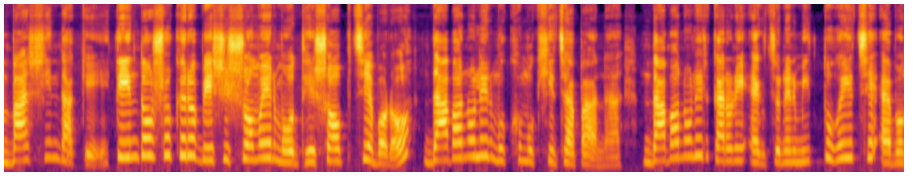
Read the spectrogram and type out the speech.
বাসিন্দাকে। তিন দশকেরও বেশি সময়ের মধ্যে সবচেয়ে বড় দাবানলের মুখোমুখি জাপান। দাবানলের কারণে একজনের মৃত্যু হয়েছে এবং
